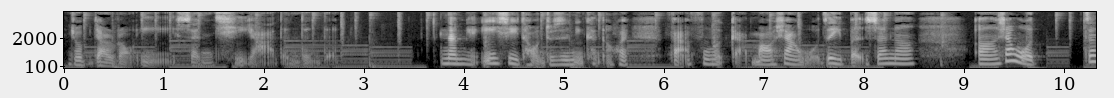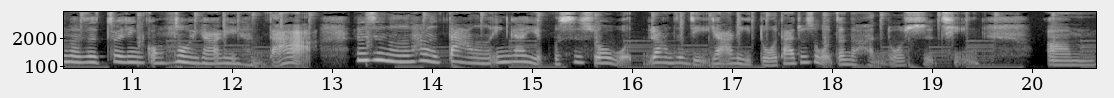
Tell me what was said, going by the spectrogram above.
你就比较容易生气呀，等等的。那免疫系统就是你可能会反复的感冒，像我自己本身呢，嗯，像我真的是最近工作压力很大，但是呢，它的大呢，应该也不是说我让自己压力多大，就是我真的很多事情，嗯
